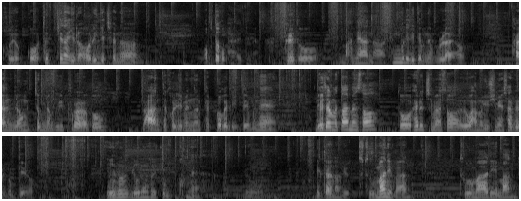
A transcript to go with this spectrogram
거의 없고 특히나 이런 어린 개체는 없다고 봐야 돼요. 그래도 만에 하나 생물이기 때문에 몰라요. 단 0.01%라도 나한테 걸리면 100%가 되기 때문에 내장을 따면서 또 회를 치면서 이거 한번 유심히 살펴볼게요. 요런 요런 소리 좀 크네. 요 일단은 요두 마리만 두 마리만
